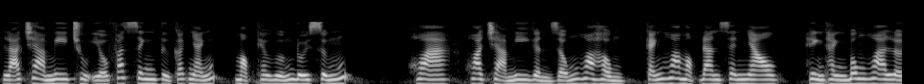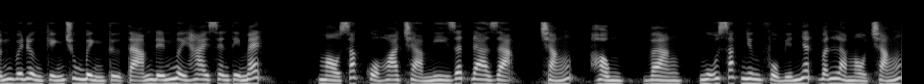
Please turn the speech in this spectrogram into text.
Lá trà mi chủ yếu phát sinh từ các nhánh, mọc theo hướng đối xứng. Hoa, hoa trà mi gần giống hoa hồng, cánh hoa mọc đan xen nhau, hình thành bông hoa lớn với đường kính trung bình từ 8 đến 12 cm. Màu sắc của hoa trà mi rất đa dạng, trắng, hồng, vàng, ngũ sắc nhưng phổ biến nhất vẫn là màu trắng.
